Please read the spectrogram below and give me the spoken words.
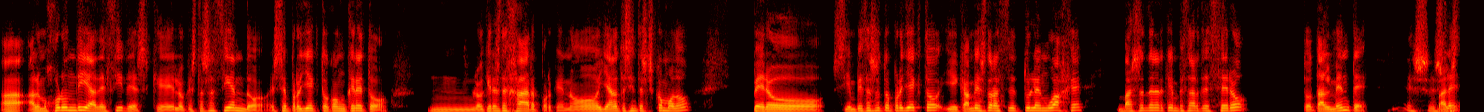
a, lo mejor un día decides que lo que estás haciendo, ese proyecto concreto, mm, lo quieres dejar porque no, ya no te sientes cómodo, pero si empiezas otro proyecto y cambias tu lenguaje, vas a tener que empezar de cero totalmente. Eso, ¿vale?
